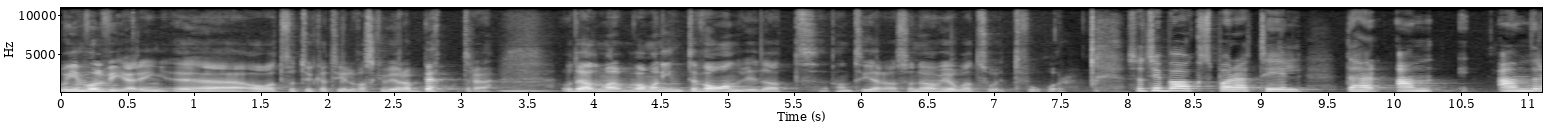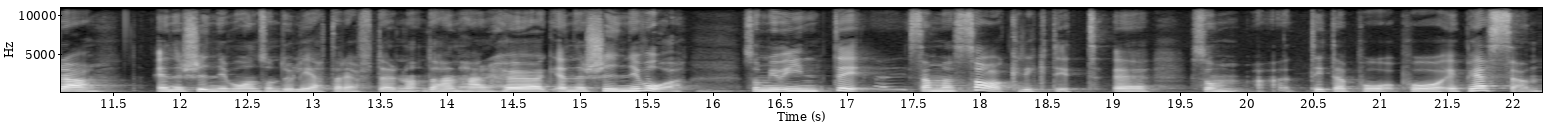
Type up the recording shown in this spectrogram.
och involvering eh, av att få tycka till vad ska vi göra bättre. Mm. Och det man, var man inte van vid att hantera. Så nu har vi jobbat så i två år. Så tillbaks bara till det här an, andra energinivån som du letar efter. Den här hög energinivå. Mm. Som ju inte samma sak riktigt eh, som tittar på, på EPSen.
